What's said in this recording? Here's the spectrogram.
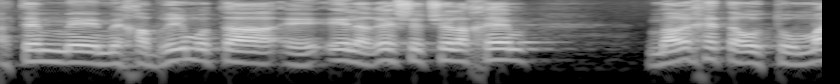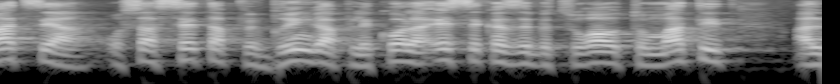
אתם אה, מחברים אותה אה, אל הרשת שלכם, מערכת האוטומציה עושה setup ו bring up לכל העסק הזה בצורה אוטומטית, על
